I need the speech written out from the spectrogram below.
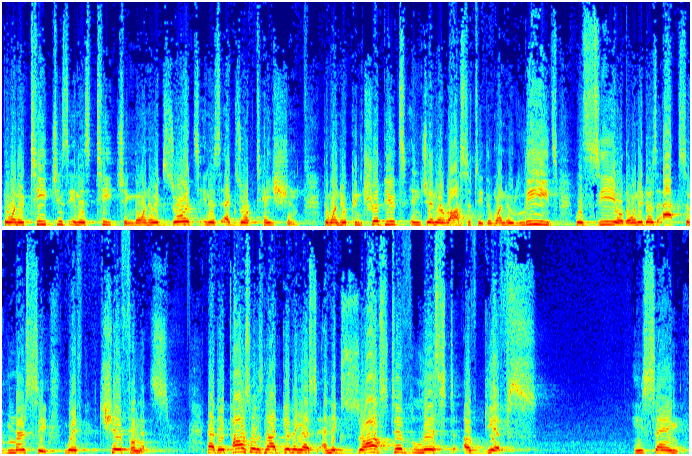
the one who teaches in his teaching, the one who exhorts in his exhortation, the one who contributes in generosity, the one who leads with zeal, the one who does acts of mercy with cheerfulness. Now, the apostle is not giving us an exhaustive list of gifts. He's saying,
